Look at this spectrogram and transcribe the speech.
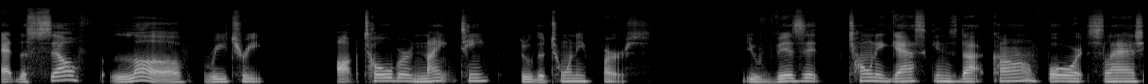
at the Self Love Retreat, October 19th through the 21st. You visit tonygaskins.com forward slash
